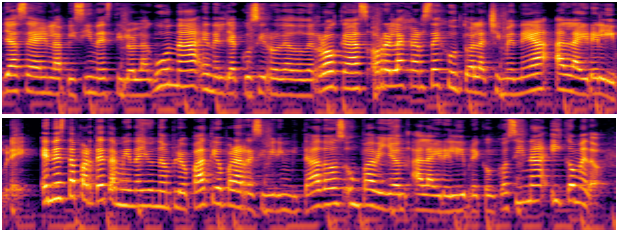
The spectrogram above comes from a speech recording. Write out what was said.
ya sea en la piscina estilo laguna, en el jacuzzi rodeado de rocas o relajarse junto a la chimenea al aire libre. En esta parte también hay un amplio patio para recibir invitados, un pabellón al aire libre con cocina y comedor.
